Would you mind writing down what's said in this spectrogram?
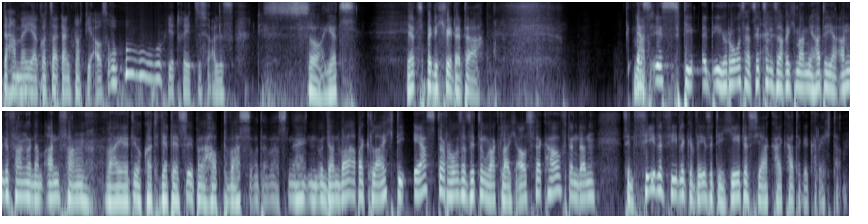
Da haben wir ja Gott sei Dank noch die Aus. Uhuhu, hier dreht sich alles. So, jetzt. Jetzt bin ich wieder da. Matt. Es ist die, die rosa Sitzung, sag ich mal, mir hatte ja angefangen und am Anfang war ja, oh Gott, wird das überhaupt was oder was? Ne? Und dann war aber gleich, die erste rosa Sitzung war gleich ausverkauft und dann sind viele, viele gewesen, die jedes Jahr keine Karte gekriegt haben.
